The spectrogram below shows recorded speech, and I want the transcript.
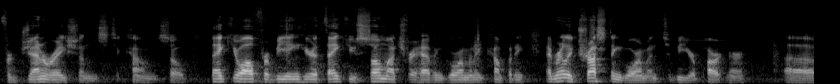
for generations to come. So thank you all for being here. Thank you so much for having Gorman and Company and really trusting Gorman to be your partner. Uh,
